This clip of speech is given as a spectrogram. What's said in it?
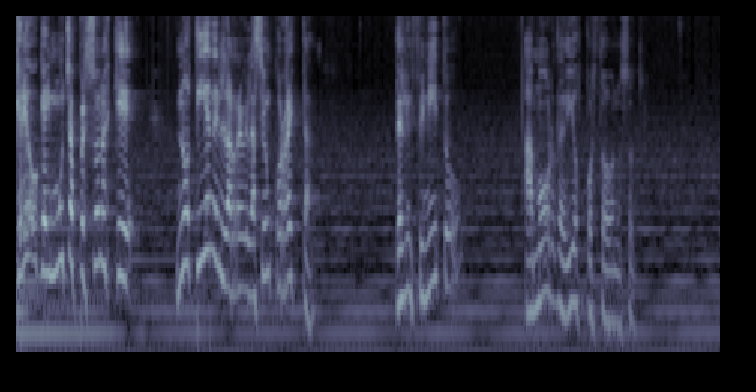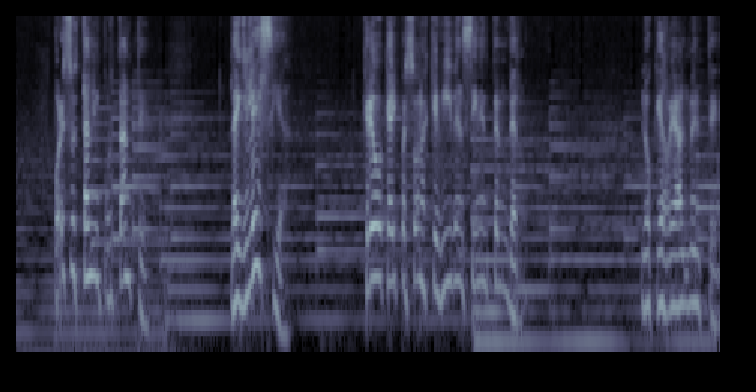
Creo que hay muchas personas que no tienen la revelación correcta del infinito amor de Dios por todos nosotros. Por eso es tan importante la iglesia. Creo que hay personas que viven sin entender lo que realmente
